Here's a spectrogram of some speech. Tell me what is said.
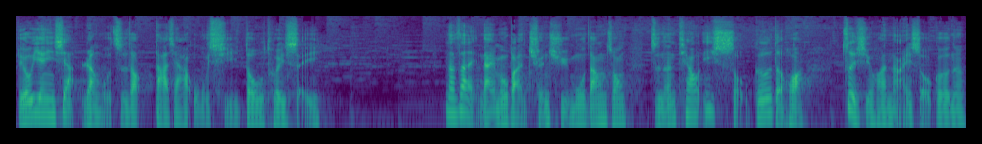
留言一下，让我知道大家五期都推谁。那在乃木坂全曲目当中，只能挑一首歌的话，最喜欢哪一首歌呢？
